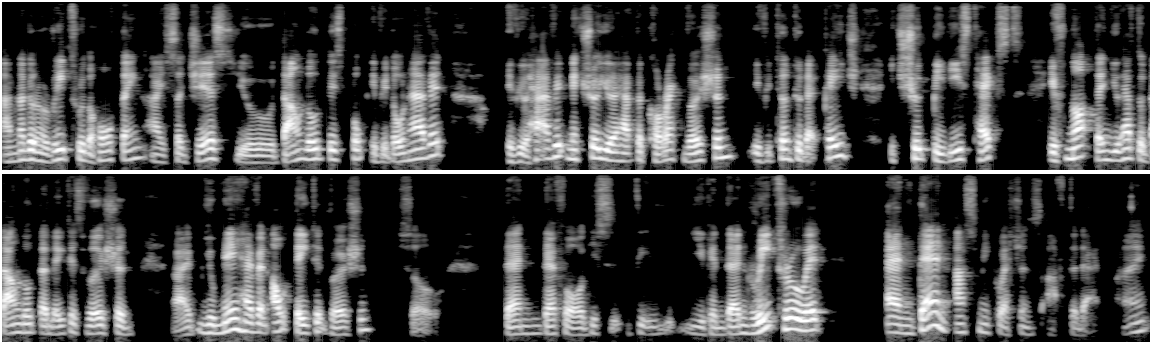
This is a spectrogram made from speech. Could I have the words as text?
I'm not going to read through the whole thing. I suggest you download this book if you don't have it. If you have it, make sure you have the correct version. If you turn to that page, it should be these texts if not, then you have to download the latest version. Right? You may have an outdated version. So then, therefore, this the, you can then read through it and then ask me questions after that. Right?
